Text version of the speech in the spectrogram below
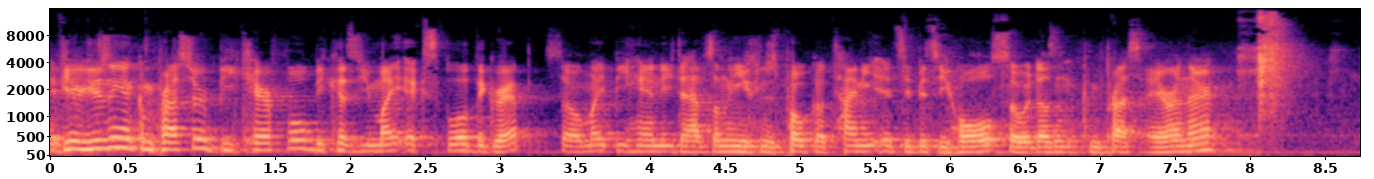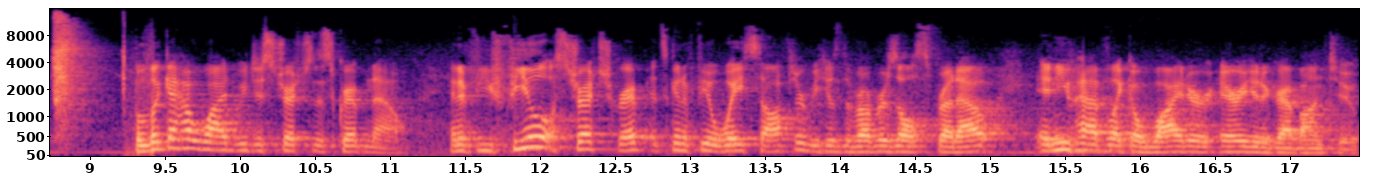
If you're using a compressor, be careful because you might explode the grip. So it might be handy to have something you can just poke a tiny itsy bitsy hole so it doesn't compress air in there. But look at how wide we just stretched this grip now. And if you feel a stretched grip, it's gonna feel way softer because the rubber's all spread out and you have like a wider area to grab onto.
